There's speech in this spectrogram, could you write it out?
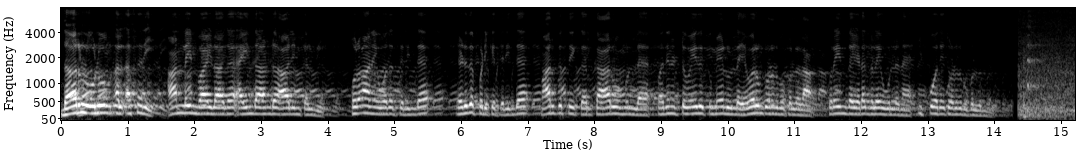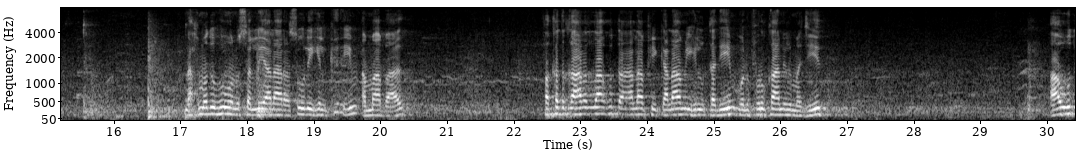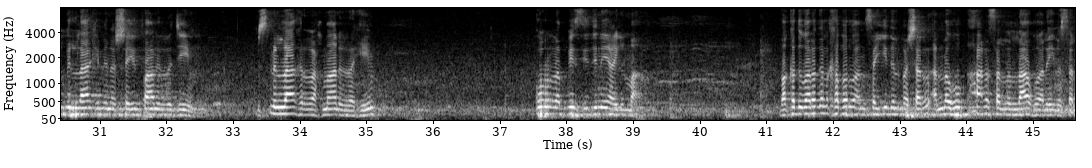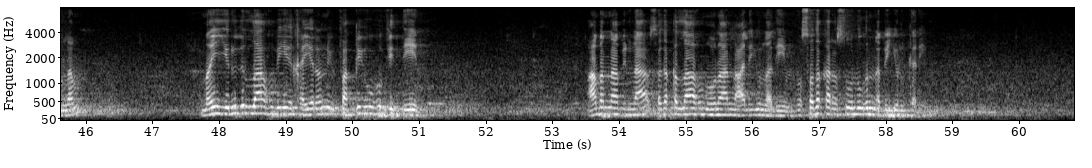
தாருல் உலூம் அல் அசரி online வாயிலாக ஐந்து ஆண்டு ஆலிம் கல்வி குர்ஆனை ஓதத் தெரிந்த எழுத படிக்க தெரிந்த மார்க்கத்தை கற்க ஆர்வமுள்ள பதினெட்டு வயதுக்கு மேல் உள்ள எவரும் தொடர்பு கொள்ளலாம் குறைந்த இடங்களே உள்ளன இப்போதே தொடர்பு கொள்ளுங்கள் نحمده ونصلي على رسوله الكريم أما بعد فقد قال الله تعالى في كلامه القديم والفرقان المجيد أعوذ بالله من الشيطان الرجيم. بسم الله الرحمن الرحيم. قل رب زدني علما. وقد ورد الخبر عن سيد البشر أنه قال صلى الله عليه وسلم من يرد الله به خيرا يفقهه في الدين. آمنا بالله صدق الله مولانا العلي العظيم وصدق رسوله النبي الكريم.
